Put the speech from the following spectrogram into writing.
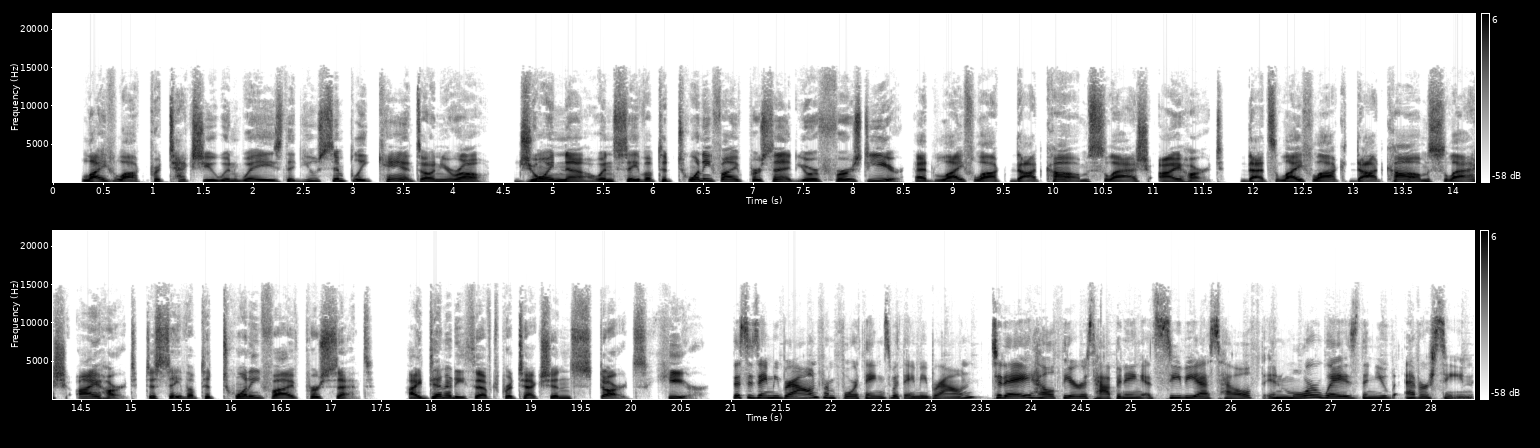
Lifelock protects you in ways that you simply can't on your own. Join now and save up to 25% your first year at lifelock.com slash iHeart. That's lifelock.com slash iHeart to save up to 25%. Identity theft protection starts here. This is Amy Brown from Four Things with Amy Brown. Today, healthier is happening at CVS Health in more ways than you've ever seen.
